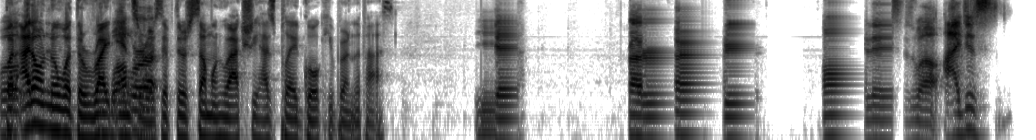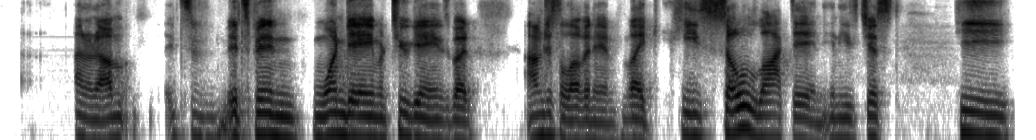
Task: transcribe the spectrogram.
Well, but I don't know what the right answer is if there's someone who actually has played goalkeeper in the past. Yeah this as well. I just, I don't know. I'm, it's it's been one game or two games, but I'm just loving him. Like he's so locked in, and he's just he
